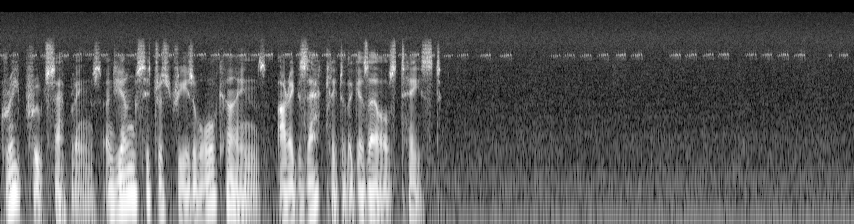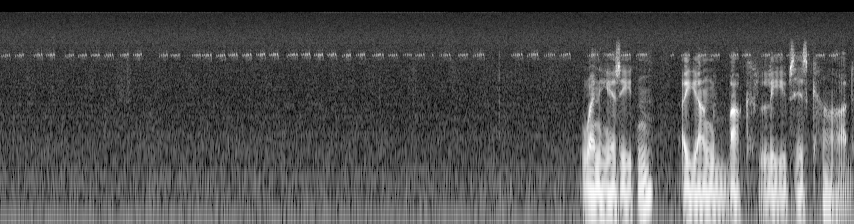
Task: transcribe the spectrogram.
Grapefruit saplings and young citrus trees of all kinds are exactly to the gazelle's taste. When he has eaten, a young buck leaves his card.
